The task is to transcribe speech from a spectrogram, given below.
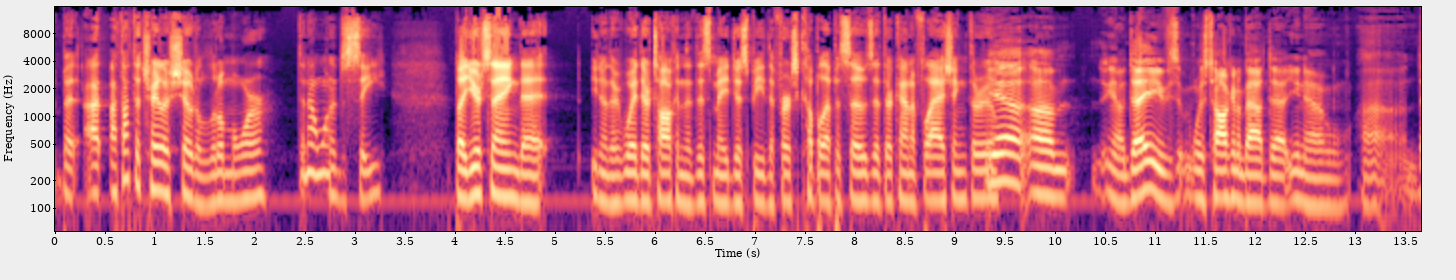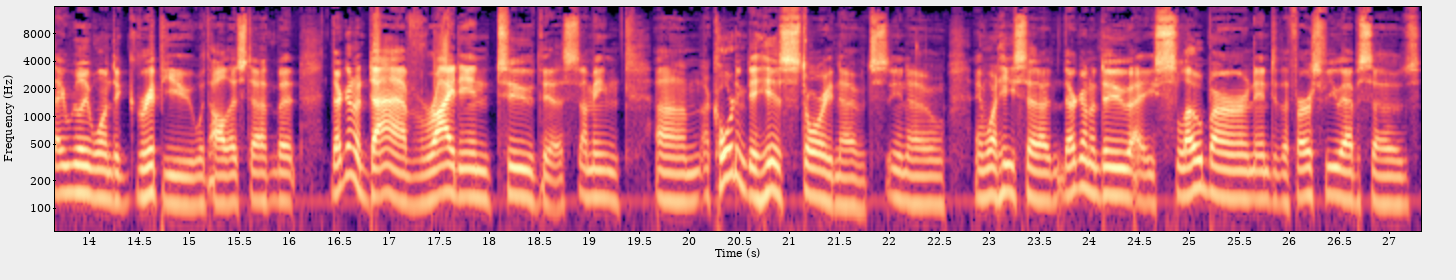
but I, I thought the trailer showed a little more than I wanted to see. But you're saying that you know the way they're talking that this may just be the first couple episodes that they're kind of flashing through. Yeah, um, you know, Dave was talking about that. You know, uh, they really wanted to grip you with all that stuff, but they're going to dive right into this. I mean, um, according to his story notes, you know, and what he said, they're going to do a slow burn into the first few episodes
